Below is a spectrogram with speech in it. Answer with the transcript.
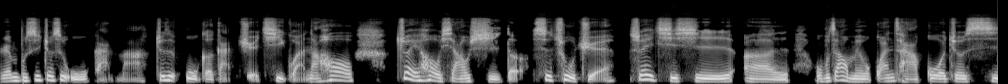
人不是就是五感吗？就是五个感觉器官，然后最后消失的是触觉。所以其实呃，我不知道我们有观察过，就是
